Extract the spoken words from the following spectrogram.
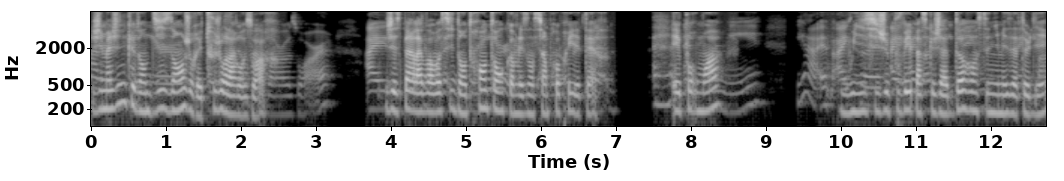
J'imagine que dans 10 ans, j'aurai toujours l'arrosoir. J'espère l'avoir aussi dans 30 ans comme les anciens propriétaires. Et pour moi, oui, si je pouvais, parce que j'adore enseigner mes ateliers,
